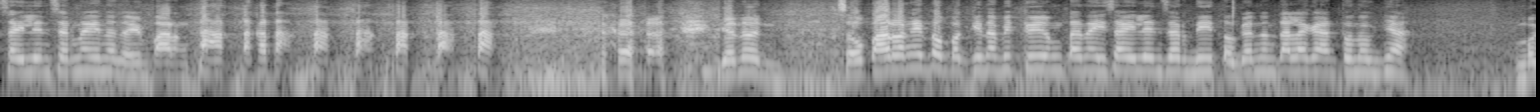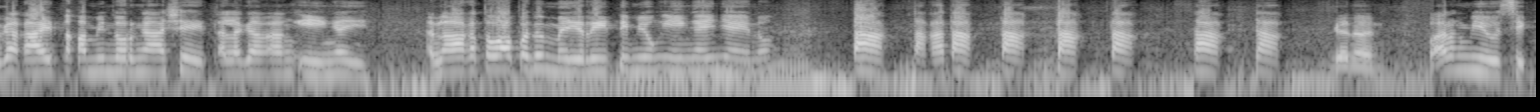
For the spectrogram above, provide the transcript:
silencer na yun, ano, yung parang tak, tak, tak, tak, tak, tak, tak, tak. ganun. So parang ito, pag kinabit ko yung tanay silencer dito, ganun talaga ang tunog niya. Kumbaga kahit naka-minor nga siya eh, talagang ang ingay. Ang nakakatawa pa doon, may rhythm yung ingay niya eh, no? Tak, tak, tak, tak, tak, tak, tak, tak. Ganon. Parang music.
